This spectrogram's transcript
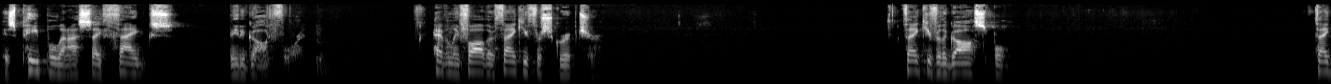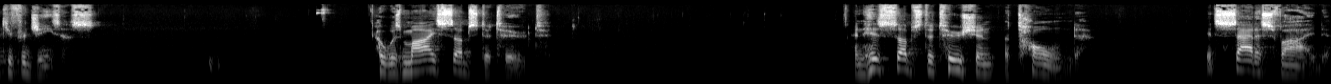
His people, and I say thanks be to God for it. Heavenly Father, thank you for Scripture. Thank you for the gospel. Thank you for Jesus who was my substitute. And his substitution atoned, it satisfied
